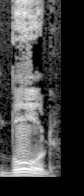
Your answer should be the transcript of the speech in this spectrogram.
board.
